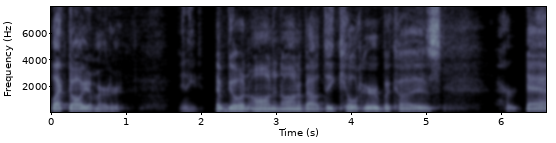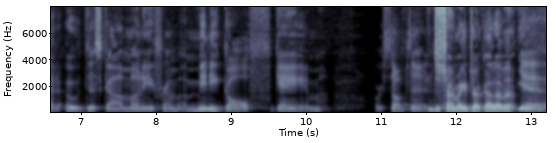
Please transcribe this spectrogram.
Black Dahlia murder, and he kept going on and on about they killed her because her dad owed this guy money from a mini golf game or something. Just trying to make a joke out of it. Yeah,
